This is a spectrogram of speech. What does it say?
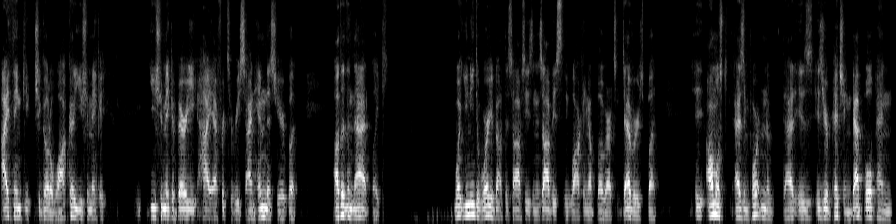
I think it should go to Wacha. You should make it. You should make a very high effort to re-sign him this year. But other than that, like what you need to worry about this offseason is obviously locking up Bogaerts and Devers, but it, almost as important of that is is your pitching. That bullpen,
